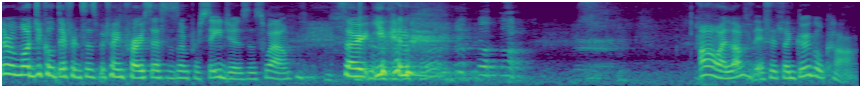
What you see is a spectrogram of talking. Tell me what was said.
there are logical differences between processes and procedures as well. So you can. Oh, I love this. It's a Google car.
